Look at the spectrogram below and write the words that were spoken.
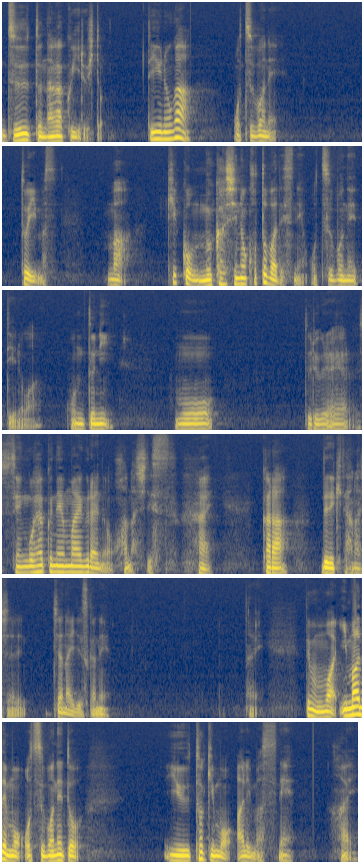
ずっと長くいる人っていうのがおつぼねと言います。まあ結構昔の言葉ですね。おつぼねっていうのは本当にもうどれぐらいやる？1500年前ぐらいの話です。はい。から出てきた話じゃないですかね。はい。でもまあ今でもおつぼねという時もありますね。はい。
